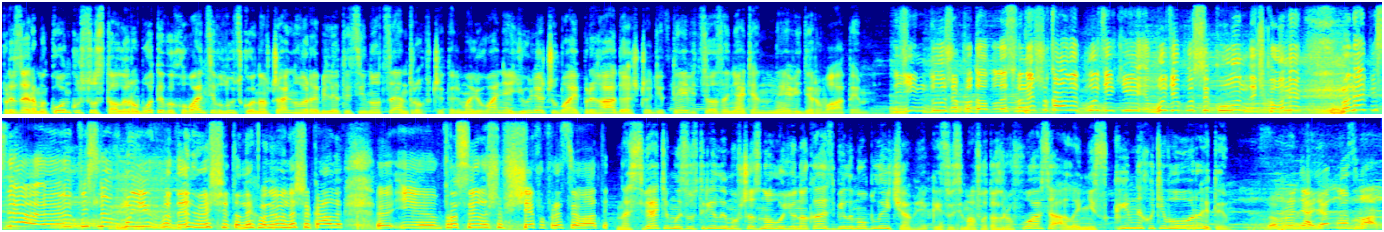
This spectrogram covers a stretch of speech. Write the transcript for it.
Призерами конкурсу стали роботи вихованців Луцького навчального реабілітаційного центру. Вчитель малювання Юлія Чубай пригадує, що дітей від цього заняття не відірвати. Їм дуже подобалось. Вони шукали будь-які будь-яку секундочку. Вони мене після, е, після моїх годин вищитаних вони мене шукали е, і просили, щоб ще попрацювати. На святі ми зустріли мовчазного юнака з білим обличчям, який з усіма фотографувався, але ні з ким не хотів говорити. Доброго дня, як вас звати?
